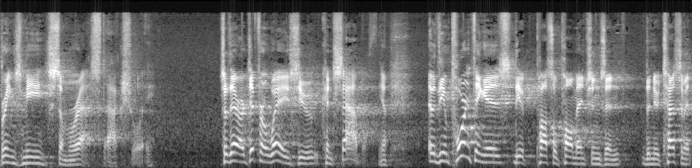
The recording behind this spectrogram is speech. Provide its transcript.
brings me some rest, actually. So there are different ways you can Sabbath. You know. The important thing is, the Apostle Paul mentions in the New Testament,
